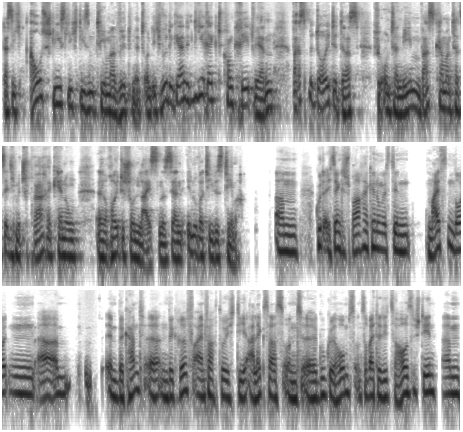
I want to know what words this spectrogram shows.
das sich ausschließlich diesem Thema widmet. Und ich würde gerne direkt konkret werden. Was bedeutet das für Unternehmen? Was kann man tatsächlich mit Spracherkennung äh, heute schon leisten? Das ist ja ein innovatives Thema. Ähm, gut, ich denke, Spracherkennung ist den meisten Leuten ähm, im bekannt, äh, ein Begriff, einfach durch die Alexas und äh, Google Homes und so weiter, die zu Hause stehen. Ähm,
